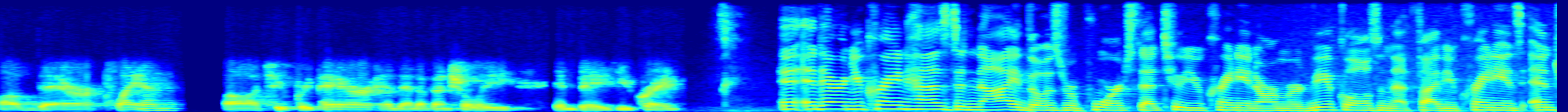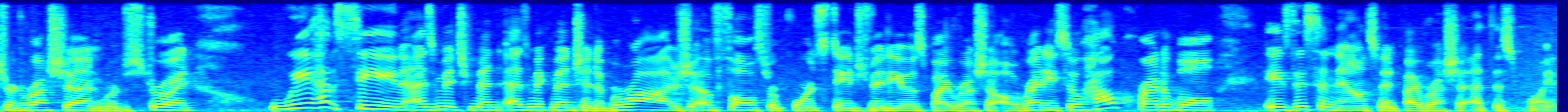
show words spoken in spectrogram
of their plan uh, to prepare and then eventually invade Ukraine. And, Aaron, Ukraine has denied those reports that two Ukrainian armored vehicles and that five Ukrainians entered Russia and were destroyed. We have seen, as, Mitch as Mick mentioned, a barrage of false reports, staged videos by Russia already. So how credible is this announcement by Russia at this point?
